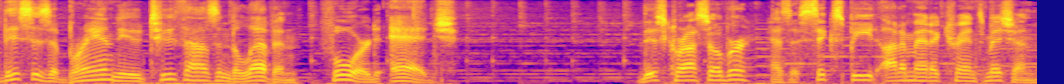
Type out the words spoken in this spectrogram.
This is a brand new 2011 Ford Edge. This crossover has a six-speed automatic transmission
